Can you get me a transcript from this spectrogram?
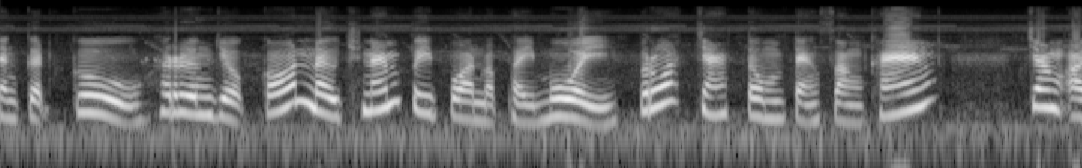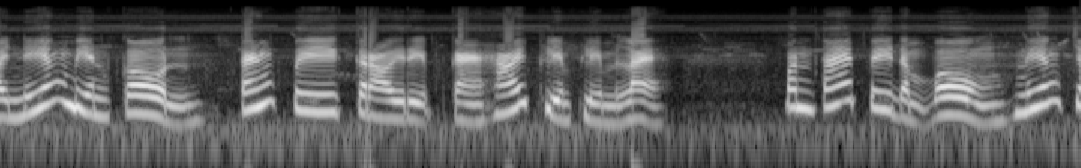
នឹងគិតគូររឿងយកកូននៅឆ្នាំ2021ព្រោះចាស់ទុំទាំងសងខាង ចង់ឲ្យនាងមានកូន តាំងពីក្រោយរៀបការហើយភ្លាមភ្លាមម្លេះប៉ុន្តែពីដំបូងនាងច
